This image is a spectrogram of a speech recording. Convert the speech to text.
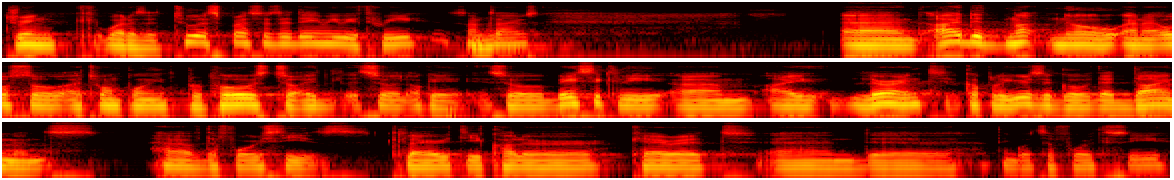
drink what is it, two espressos a day, maybe three sometimes. And I did not know, and I also at one point proposed. So, I, so okay. So basically, um, I learned a couple of years ago that diamonds have the four C's: clarity, color, carat, and uh, I think what's the fourth C?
